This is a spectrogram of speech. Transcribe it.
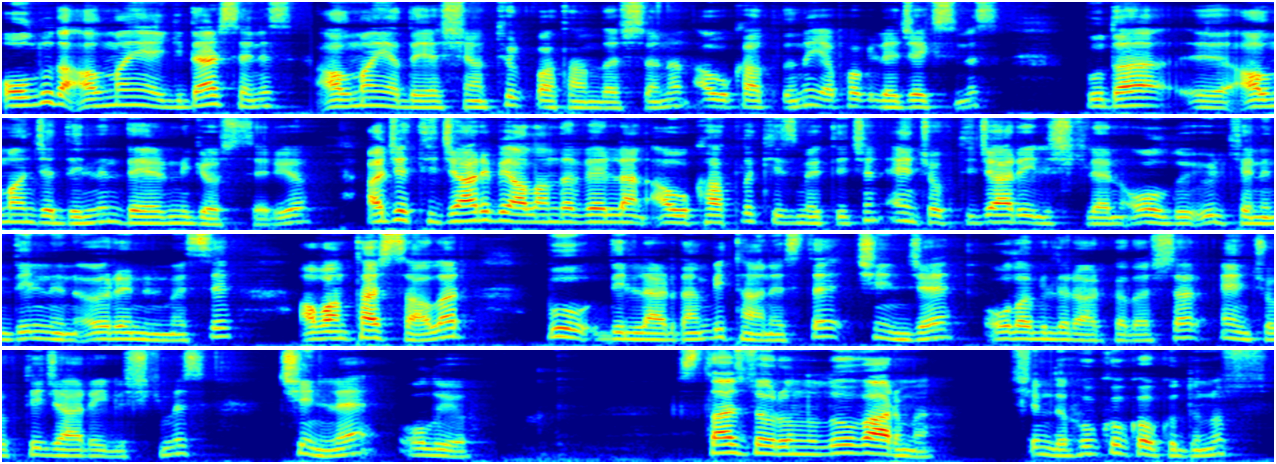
oldu da Almanya'ya giderseniz Almanya'da yaşayan Türk vatandaşlarının avukatlığını yapabileceksiniz. Bu da e, Almanca dilinin değerini gösteriyor. Ayrıca ticari bir alanda verilen avukatlık hizmeti için en çok ticari ilişkilerin olduğu ülkenin dilinin öğrenilmesi avantaj sağlar. Bu dillerden bir tanesi de Çince olabilir arkadaşlar. En çok ticari ilişkimiz Çin'le oluyor. Staj zorunluluğu var mı? Şimdi hukuk okudunuz.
